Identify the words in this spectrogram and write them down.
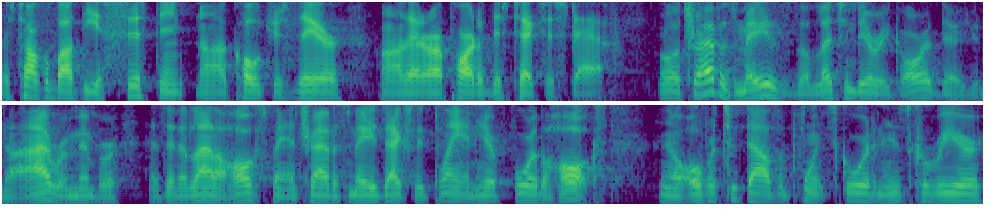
Let's talk about the assistant uh, coaches there uh, that are a part of this Texas staff. Well, Travis Mays is a legendary guard there. You know, I remember as an Atlanta Hawks fan, Travis Mays actually playing here for the Hawks. You know, over 2,000 points scored in his career.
